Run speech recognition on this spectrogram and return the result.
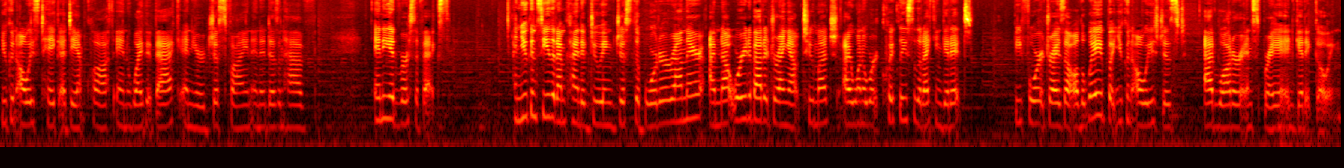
you can always take a damp cloth and wipe it back and you're just fine and it doesn't have any adverse effects. And you can see that I'm kind of doing just the border around there. I'm not worried about it drying out too much. I want to work quickly so that I can get it before it dries out all the way, but you can always just add water and spray it and get it going.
